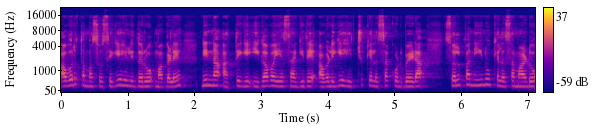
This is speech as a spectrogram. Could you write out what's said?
ಅವರು ತಮ್ಮ ಸೊಸೆಗೆ ಹೇಳಿದರು, ಮಗಳೇ, ನಿನ್ನ ಅತ್ತೆಗೆ ಈಗ ವಯಸ್ಸಾಗಿದೆ. ಅವಳಿಗೆ ಹೆಚ್ಚು ಕೆಲಸ ಕೊಡಬೇಡ. ಸ್ವಲ್ಪ ನೀನು ಕೆಲಸ ಮಾಡು.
